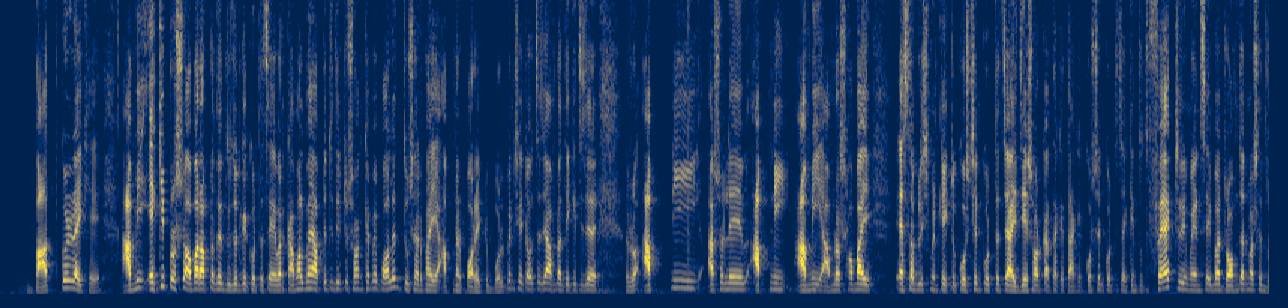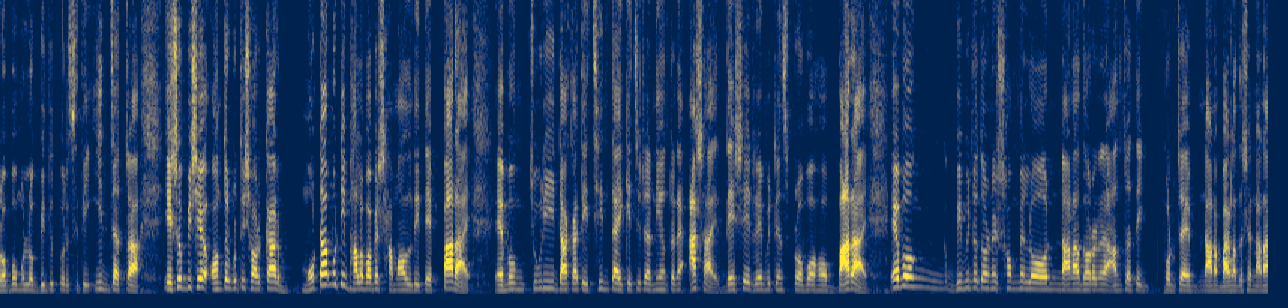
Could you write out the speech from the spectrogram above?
বাদ করে রেখে আমি একই প্রশ্ন আবার আপনাদের দুজনকে করতে চাই। এবার কামাল ভাই, আপনি যদি একটু সংক্ষেপে বলেন, তুষার ভাই আপনার পরে একটু বলবেন। সেটা হচ্ছে যে আমরা দেখেছি যে আপনি আসলে, আপনি, আমি, আমরা সবাই এস্টাবলিশমেন্টকে একটু কোশ্চেন করতে চাই, যে সরকার থাকে তাকে কোশ্চেন করতে চাই কিন্তু ফ্যাক্ট রিমেন্স এবার রমজান মাসে দ্রব্যমূল্য, বিদ্যুৎ পরিস্থিতি, ঈদ যাত্রা, এসব বিষয়ে অন্তর্বর্তী সরকার মোটামুটি ভালোভাবে সামাল দিতে পারায় এবং চুরি, ডাকাতি, ছিনতাই কিছুটা নিয়ন্ত্রণে আসায় দেশের রেমিটেন্স প্রবাহ বাড়ায় এবং বিভিন্ন ধরনের সম্মেলন, নানা ধরনের আন্তর্জাতিক পর্যায়ে, নানা বাংলাদেশের নানা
